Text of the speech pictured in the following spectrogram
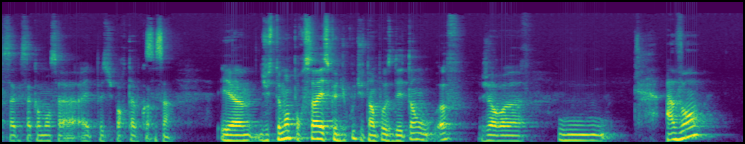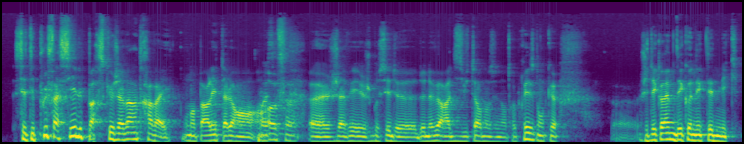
ça, ça commence à, être peu supportable, quoi. C'est ça. Et euh, justement pour ça, est-ce que du coup tu t'imposes des temps ou off, genre ou avant c'était plus facile parce que j'avais un travail. On en parlait tout à l'heure en, off. Euh, j'avais, je bossais de, de, 9h à 18h dans une entreprise, donc j'étais quand même déconnecté de Mick.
